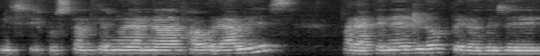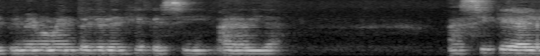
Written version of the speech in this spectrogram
mis circunstancias no eran nada favorables para tenerlo, pero desde el primer momento yo le dije que sí a la vida. Así que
